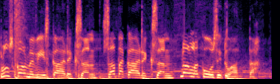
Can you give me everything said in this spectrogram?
plus 358 108 06000.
